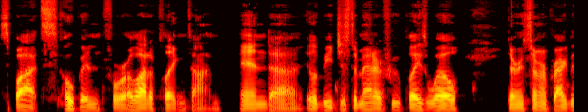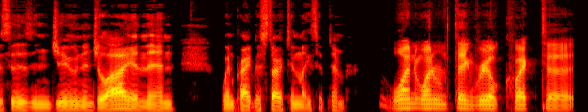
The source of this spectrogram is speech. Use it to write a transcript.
spots open for a lot of playing time. And uh, it'll be just a matter of who plays well during summer practices in June and July, and then when practice starts in late September. One one thing real quick to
